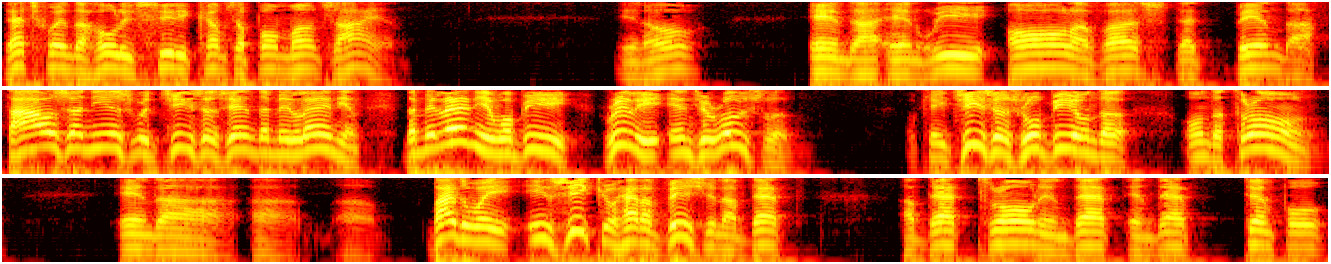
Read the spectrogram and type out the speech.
that's when the holy city comes upon Mount Zion. You know, and uh, and we all of us that been a thousand years with Jesus in the millennium. The millennium will be really in Jerusalem. Okay, Jesus will be on the on the throne, and uh, uh, uh, by the way, Ezekiel had a vision of that of that throne and that and that temple,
